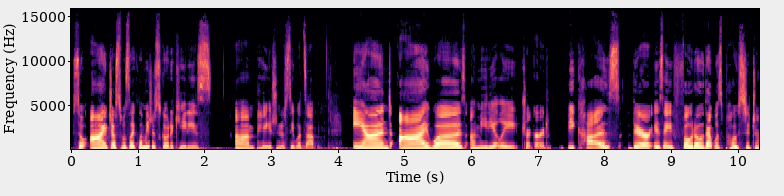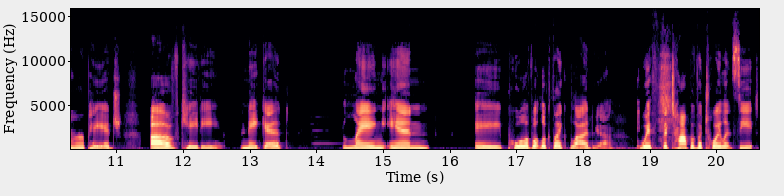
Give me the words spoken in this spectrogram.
So I just was like, "Let me just go to Katie's um, page and just see what's up." And I was immediately triggered because there is a photo that was posted to her page of Katie naked laying in a pool of what looked like blood Yeah. with the top of a toilet seat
